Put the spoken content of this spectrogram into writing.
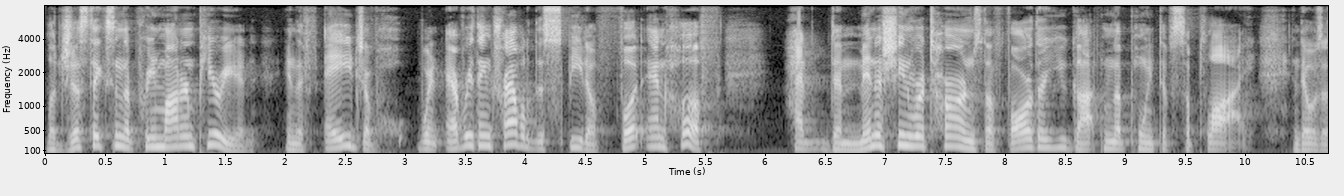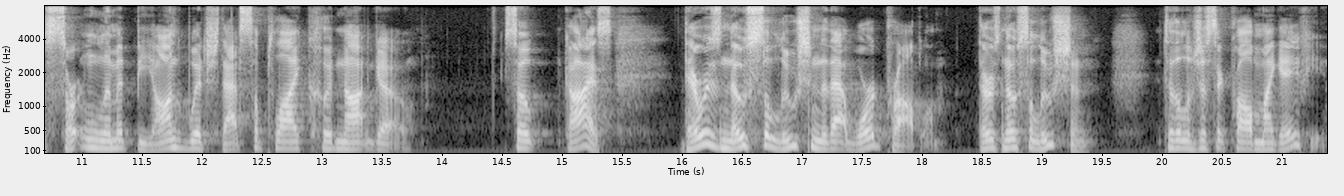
Logistics in the pre-modern period, in the age of when everything traveled at the speed of foot and hoof, had diminishing returns the farther you got from the point of supply, and there was a certain limit beyond which that supply could not go. So, guys, there is no solution to that word problem. There's no solution to the logistic problem I gave you.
